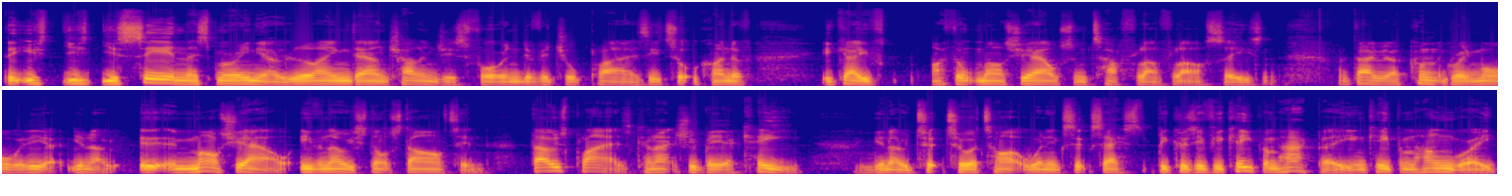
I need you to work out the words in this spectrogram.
that you, you you see in this Mourinho laying down challenges for individual players. He sort of kind of he gave I thought Martial some tough love last season. And David, I couldn't agree more with you. You know, Martial, even though he's not starting, those players can actually be a key. You know, to, to a title-winning success because if you keep them happy and keep them hungry,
